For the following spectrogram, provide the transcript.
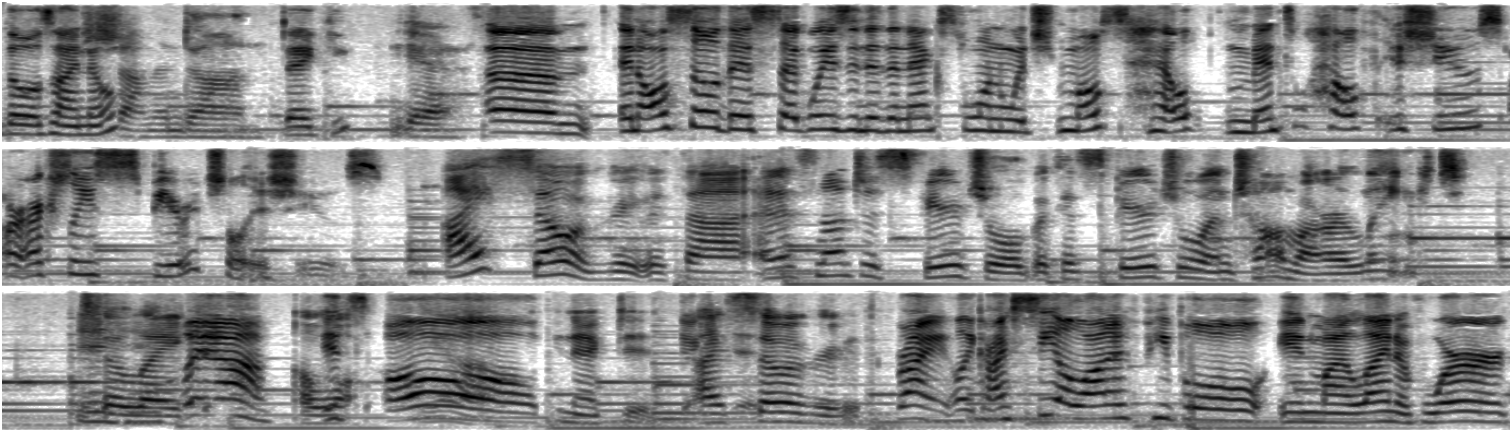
Those I know. Shaman Dawn. Thank you. Yes. Um, and also this segues into the next one, which most health, mental health issues are actually spiritual issues. I so agree with that. And it's not just spiritual because spiritual and trauma are linked. So like But yeah, a lo- it's all connected. I so agree with that. right. Like I see a lot of people in my line of work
